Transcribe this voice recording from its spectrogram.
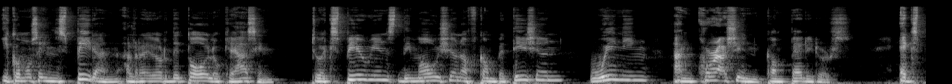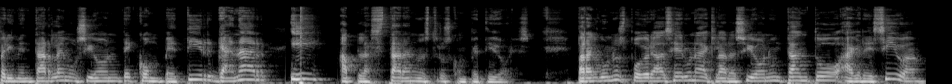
y cómo se inspiran alrededor de todo lo que hacen to experience the emotion of competition, winning and crushing competitors. Experimentar la emoción de competir, ganar y aplastar a nuestros competidores. Para algunos podrá ser una declaración un tanto agresiva,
